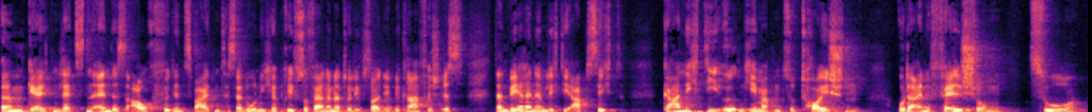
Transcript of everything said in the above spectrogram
ähm, gelten letzten Endes auch für den zweiten Thessalonicher Brief, sofern er natürlich pseudepigraphisch ist. Dann wäre nämlich die Absicht gar nicht die, irgendjemanden zu täuschen oder eine Fälschung zu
